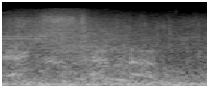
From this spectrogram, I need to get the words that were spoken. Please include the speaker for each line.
Speaker 1: Extend them!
